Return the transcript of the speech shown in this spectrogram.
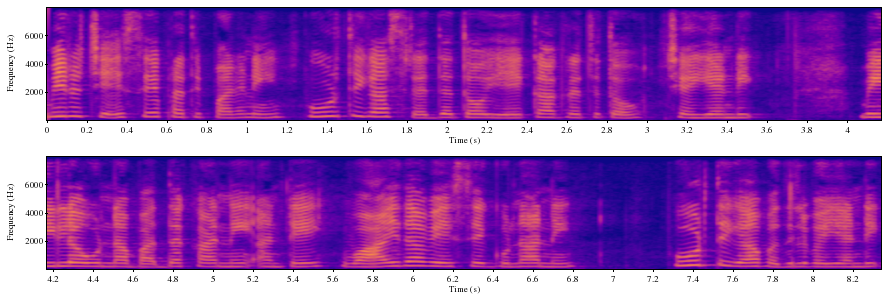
మీరు చేసే ప్రతి పనిని పూర్తిగా శ్రద్ధతో ఏకాగ్రతతో చేయండి. మీలో ఉన్న బద్ధకాన్ని అంటే వాయిదా వేసే గుణాన్ని పూర్తిగా వదిలివేయండి.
